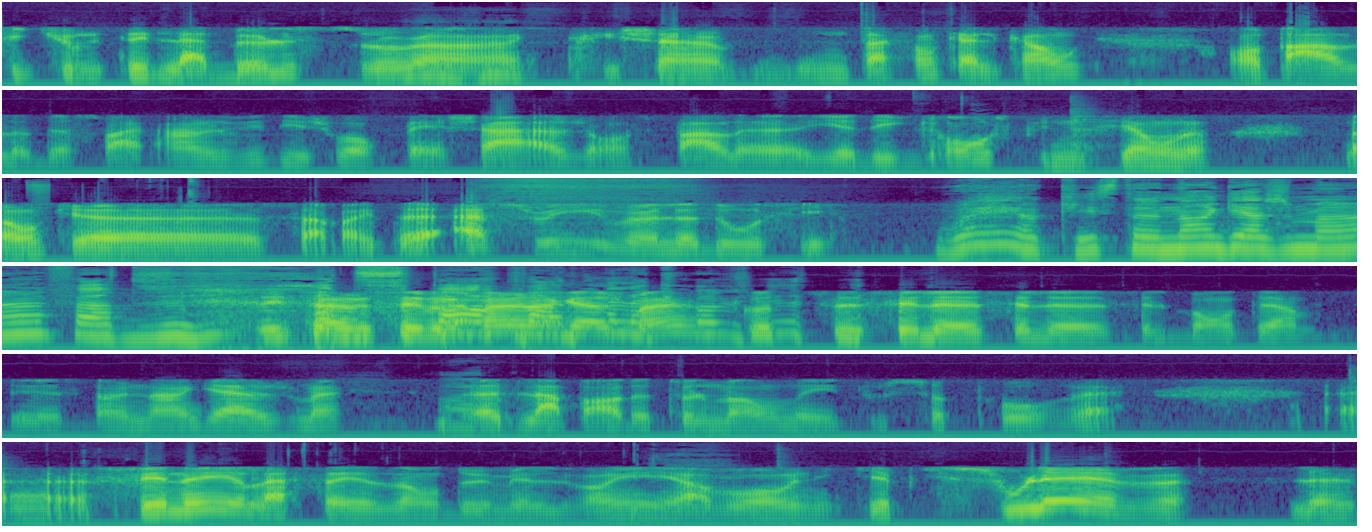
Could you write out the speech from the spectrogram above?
sécurité de la bulle, si tu veux, en mm-hmm. trichant d'une façon quelconque, on parle de se faire enlever des joueurs au pêchage, on se parle, il y a des grosses punitions. Là. Donc, ça va être à suivre le dossier. Oui, OK. C'est un engagement, faire du. C'est vraiment un engagement. Écoute, c'est le, le, le bon terme. C'est un engagement euh, de la part de tout le monde et tout ça pour euh, euh, finir la saison 2020 et avoir une équipe qui soulève le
